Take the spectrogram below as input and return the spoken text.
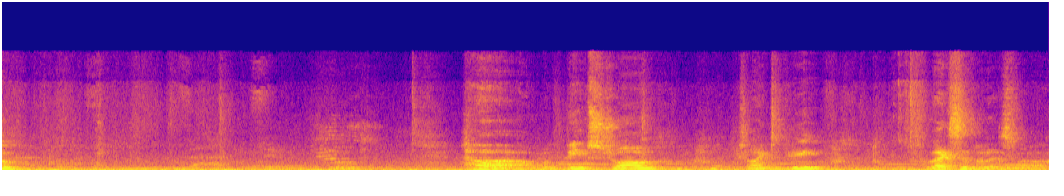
ah, with being strong, trying to be flexible as well.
